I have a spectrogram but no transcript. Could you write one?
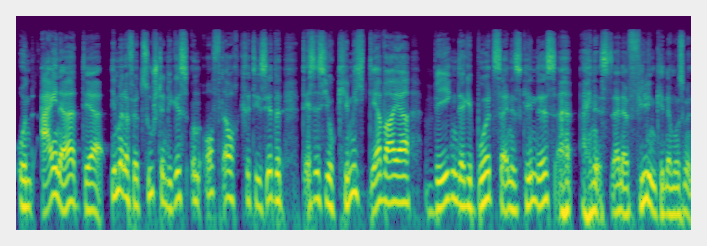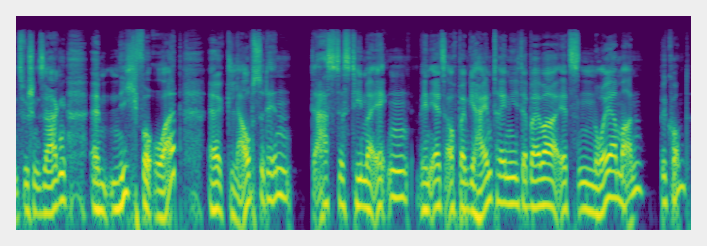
Und einer, der immer dafür zuständig ist und oft auch kritisiert wird, das ist Jo Kimmich. Der war ja wegen der Geburt seines Kindes, äh, eines seiner vielen Kinder, muss man inzwischen sagen, ähm, nicht vor Ort. Äh, glaubst du denn, dass das Thema Ecken, wenn er jetzt auch beim Geheimtraining nicht dabei war, jetzt ein neuer Mann bekommt?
